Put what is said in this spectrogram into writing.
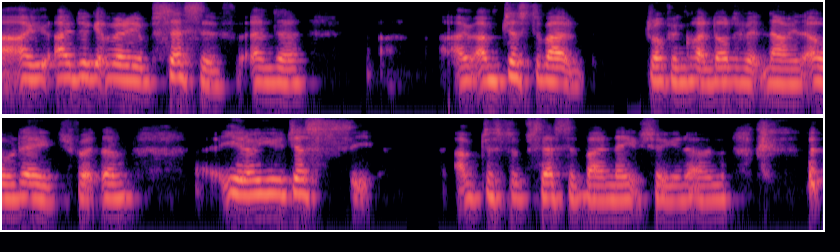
I I do get very obsessive, and uh, I, I'm just about dropping quite a lot of it now in old age. But um, you know, you just I'm just obsessive by nature, you know.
